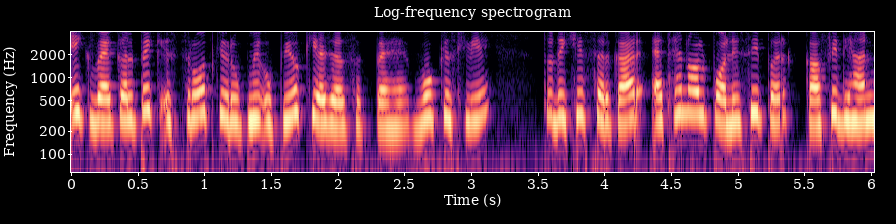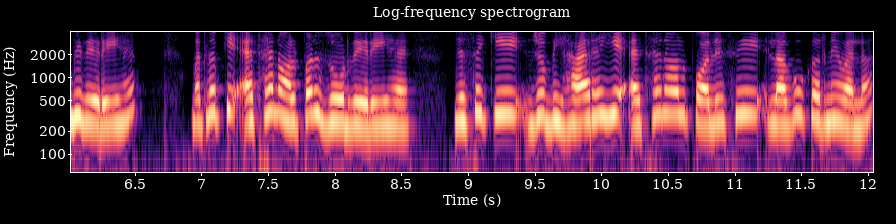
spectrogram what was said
एक वैकल्पिक स्रोत के रूप में उपयोग किया जा सकता है। वो किस लिए? तो देखिए, सरकार एथेनॉल पॉलिसी पर काफ़ी ध्यान भी दे रही है। मतलब कि एथेनॉल पर ज़ोर दे रही है। जैसे कि जो बिहार है, ये एथेनॉल पॉलिसी लागू करने वाला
